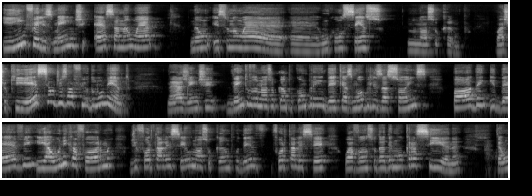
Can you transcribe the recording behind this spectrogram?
E, infelizmente, essa não é não, isso não é, é um consenso no nosso campo. Eu acho que esse é o desafio do momento, né? A gente, dentro do nosso campo, compreender que as mobilizações podem e devem, e a única forma de fortalecer o nosso campo, de fortalecer o avanço da democracia, né? Então,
